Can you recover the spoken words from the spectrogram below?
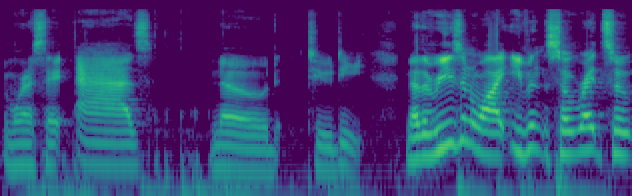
and we're going to say as node 2D. Now the reason why even so right so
